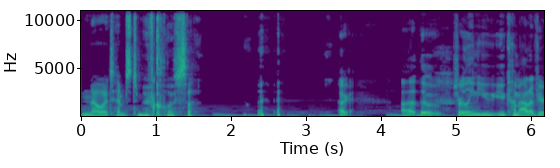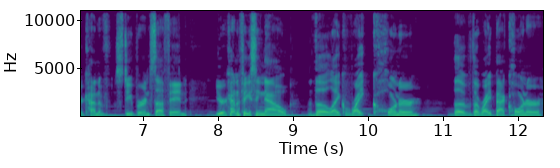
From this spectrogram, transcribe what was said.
no attempts to move closer. uh, though Charlene, you you come out of your kind of stupor and stuff, and you're kind of facing now the like right corner, the the right back corner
